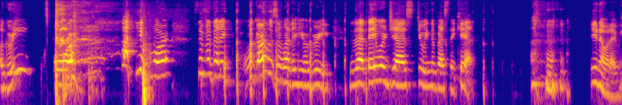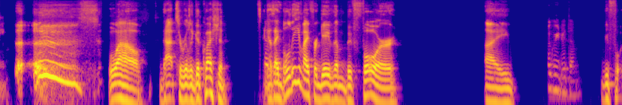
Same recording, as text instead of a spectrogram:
agree? Or are you more sympathetic regardless of whether you agree that they were just doing the best they can? you know what I mean. wow, that's a really good question because I believe I forgave them before I agreed with them. before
